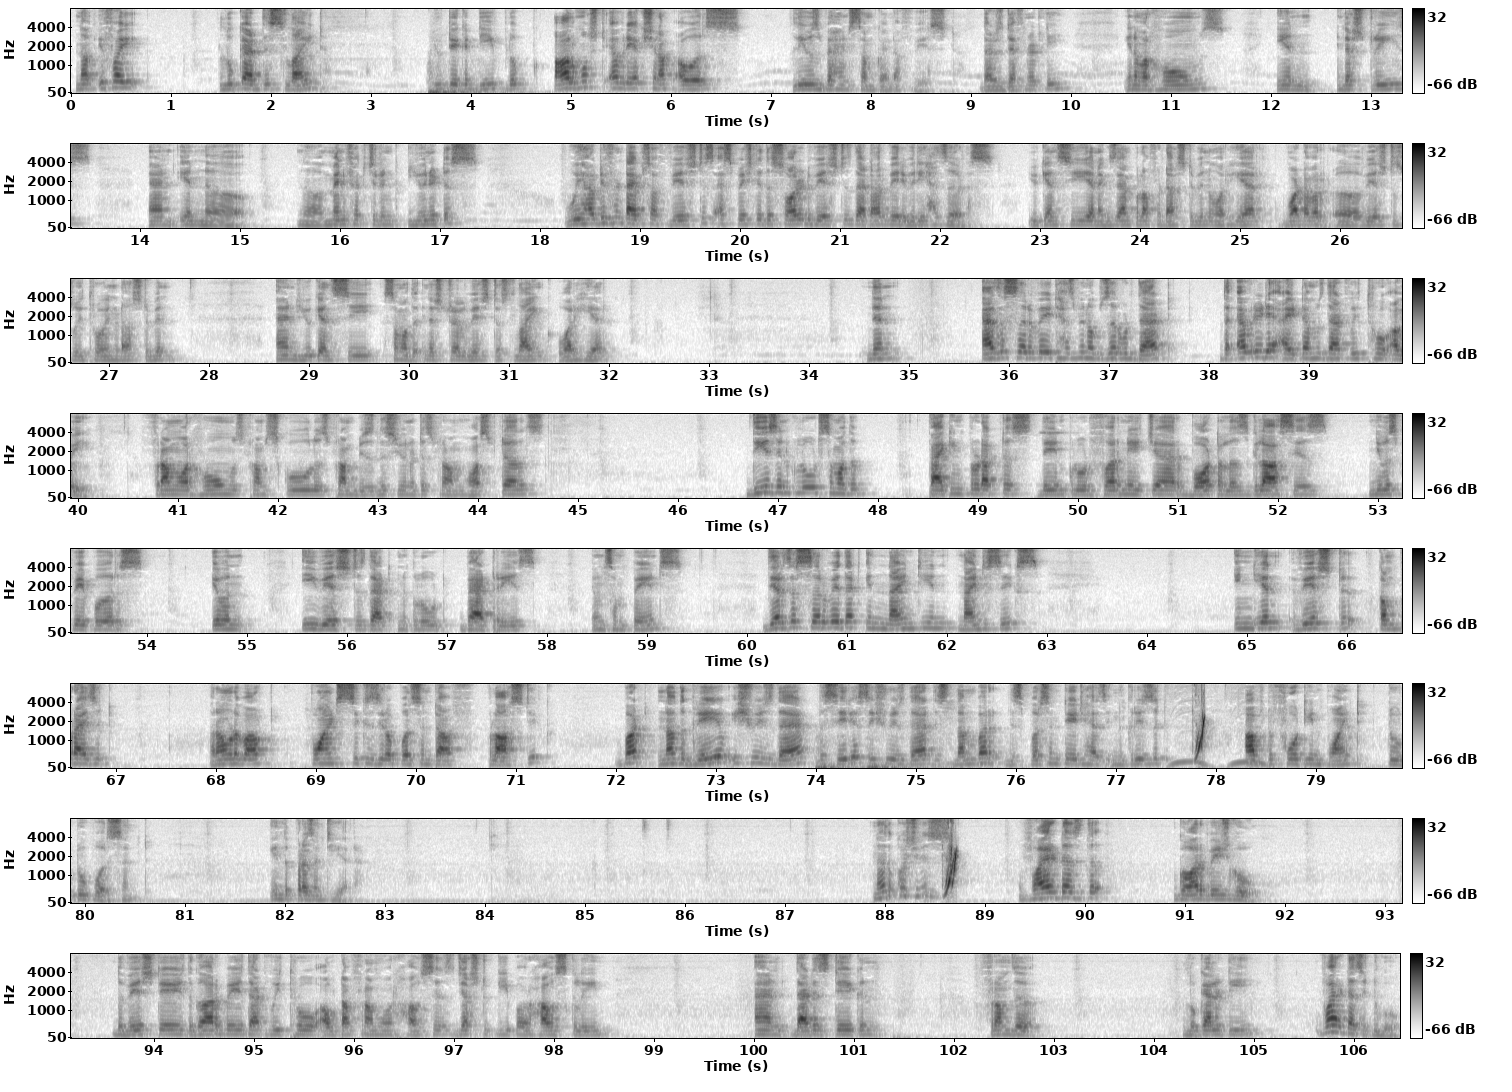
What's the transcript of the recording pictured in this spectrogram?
Now if I look at this slide, you take a deep look, almost every action of ours leaves behind some kind of waste. That is definitely in our homes, in industries, and in uh, uh, manufacturing units, we have different types of wastes, especially the solid wastes that are very, very hazardous. You can see an example of a dustbin over here, whatever uh, wastes we throw in a dustbin. And you can see some of the industrial wastes lying over here. Then as a survey, it has been observed that the everyday items that we throw away from our homes, from schools, from business units, from hospitals, these include some of the Packing products, they include furniture, bottles, glasses, newspapers, even e-wastes that include batteries, even some paints. There is a survey that in 1996, Indian waste comprised around about 0.60% of plastic. But now the grave issue is that, the serious issue is that this percentage has increased up to 14.22% in the present year. Now the question is, where does the garbage go? The wastage, the garbage that we throw out of from our houses just to keep our house clean, and that is taken from the locality, where does it go?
